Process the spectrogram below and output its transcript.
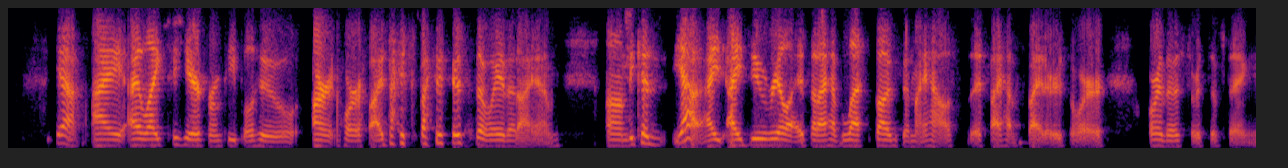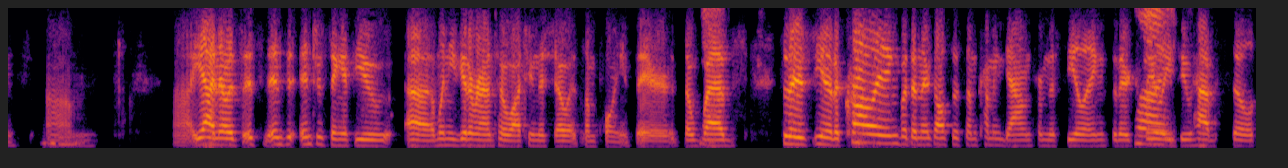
yeah i i like to hear from people who aren't horrified by spiders the way that i am um, because yeah, I, I do realize that I have less bugs in my house if I have spiders or or those sorts of things. Mm-hmm. Um, uh, yeah, no, it's, it's, it's interesting if you uh, when you get around to watching the show at some point. There, the webs. So there's you know the crawling, but then there's also some coming down from the ceiling. So they clearly Right. do have silk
